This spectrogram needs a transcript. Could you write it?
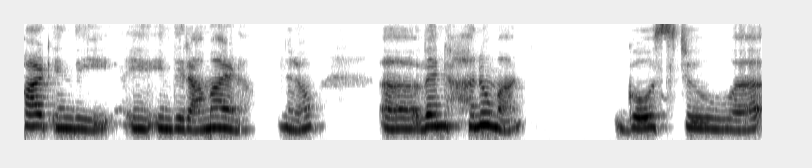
part in the in, in the Ramayana, you know, uh, when Hanuman goes to uh,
